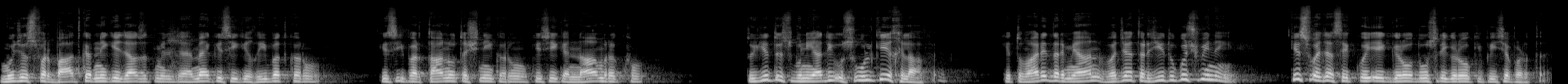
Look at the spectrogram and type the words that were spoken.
مجھے اس پر بات کرنے کی اجازت مل جائے، میں کسی کی غیبت کروں، کسی پر تان و تشنی کروں، کسی کے نام رکھوں۔ تو یہ تو اس بنیادی اصول کے خلاف ہے کہ تمہارے درمیان وجہ ترجیح تو کچھ بھی نہیں کس وجہ سے کوئی ایک گروہ دوسری گروہ کے پیچھے پڑتا ہے؟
